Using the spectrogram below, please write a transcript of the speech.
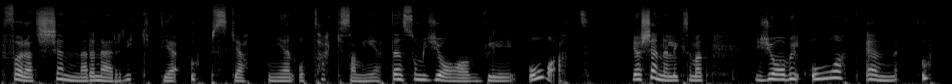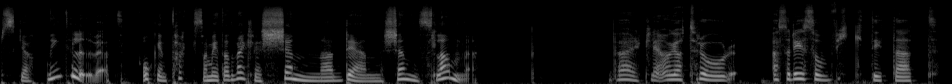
för att känna den här riktiga uppskattningen och tacksamheten som jag vill åt. Jag känner liksom att jag vill åt en uppskattning till livet och en tacksamhet att verkligen känna den känslan. Verkligen, och jag tror, alltså det är så viktigt att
